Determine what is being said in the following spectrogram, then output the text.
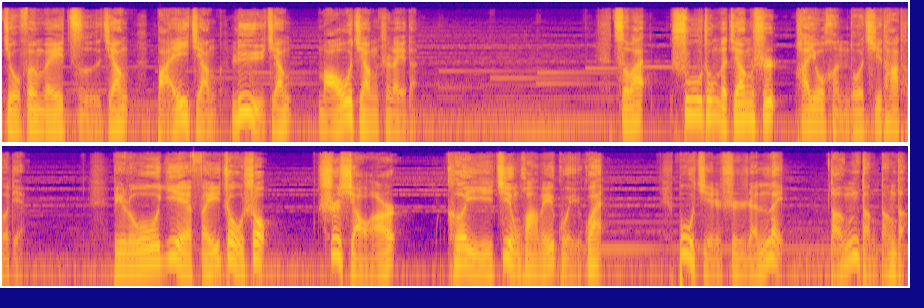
就分为紫僵、白僵、绿僵、毛僵之类的。此外，书中的僵尸还有很多其他特点，比如夜肥昼瘦、吃小儿、可以进化为鬼怪、不仅是人类，等等等等。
